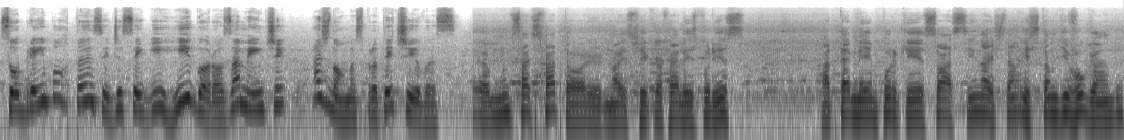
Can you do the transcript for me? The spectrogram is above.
sobre a importância de seguir rigorosamente as normas protetivas. É muito satisfatório, nós ficamos felizes por isso até mesmo porque só assim nós estamos, divulgando.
